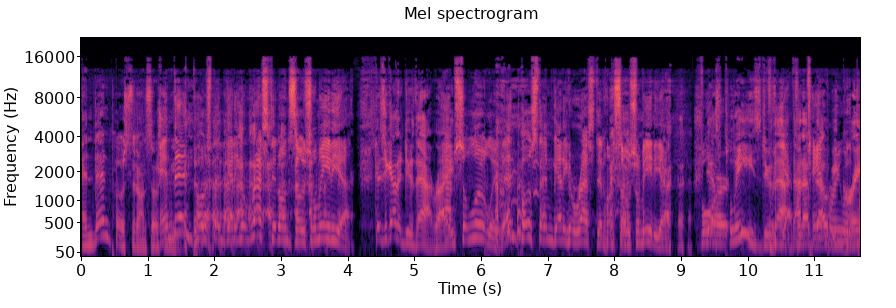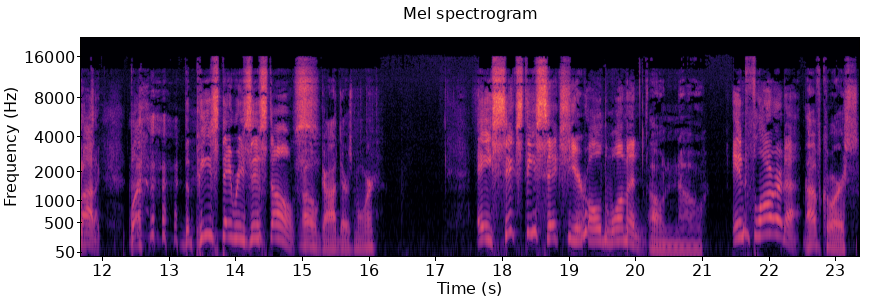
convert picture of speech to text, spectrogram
and then post it on social And media. then post them getting arrested on social media. Because you got to do that, right? Absolutely. Then post them getting arrested on social media for Yes, please do that. yeah, for that, that would be tampering with great. the product. But the piece de resistance. Oh, God, there's more. A 66 year old woman Oh, no. in Florida Of course.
